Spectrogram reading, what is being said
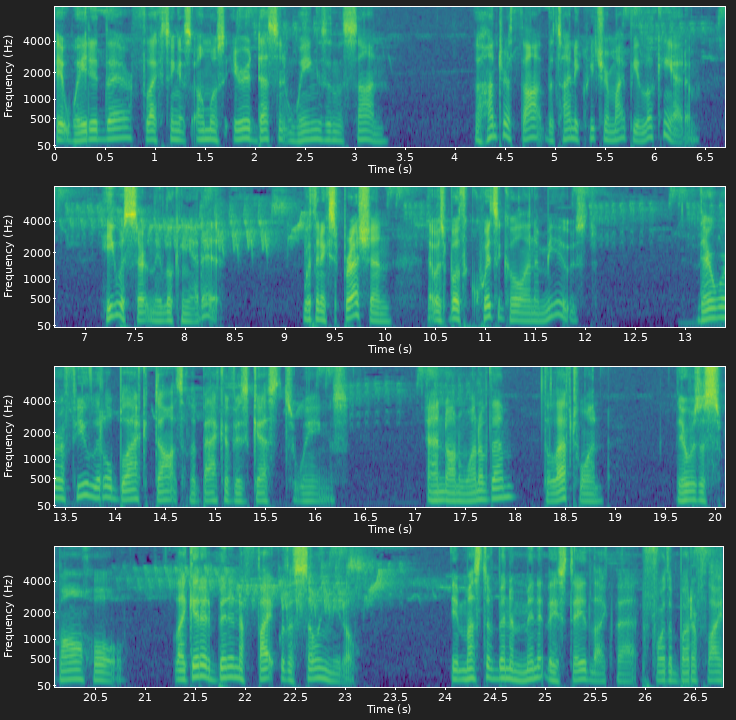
It waited there, flexing its almost iridescent wings in the sun. The hunter thought the tiny creature might be looking at him. He was certainly looking at it, with an expression that was both quizzical and amused. There were a few little black dots on the back of his guest's wings, and on one of them, the left one, there was a small hole, like it had been in a fight with a sewing needle. It must have been a minute they stayed like that before the butterfly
